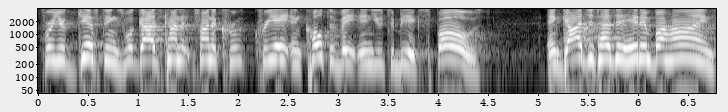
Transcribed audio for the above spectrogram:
for your giftings, what God's kind of trying to cr- create and cultivate in you to be exposed. And God just has it hidden behind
